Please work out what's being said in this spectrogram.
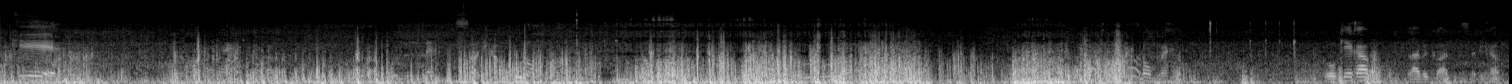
โอเคขอบคุณและสวัสดีครับผู้ชมลมไหมโอเคครับ ลา ไปก่อน สวัสดีครับ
